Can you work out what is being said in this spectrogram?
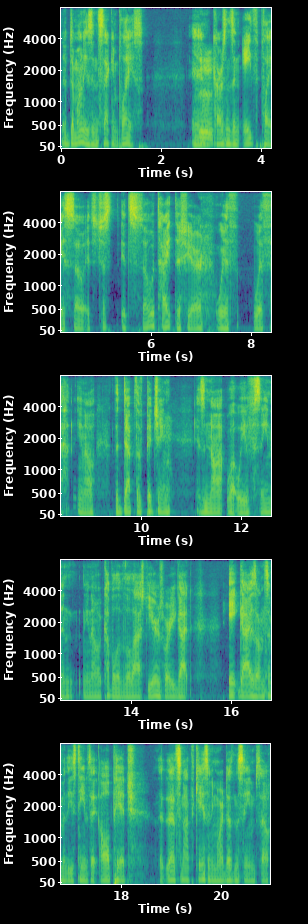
you know, Damonte's in second place and mm-hmm. Carson's in eighth place. So it's just it's so tight this year with with you know the depth of pitching is not what we've seen in you know a couple of the last years where you got eight guys on some of these teams that all pitch. That's not the case anymore. It doesn't seem so.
